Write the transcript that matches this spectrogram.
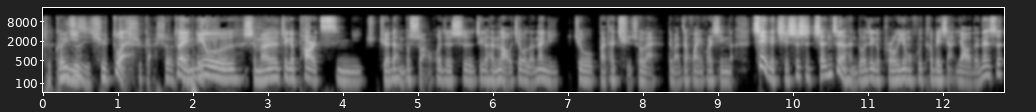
就可以自己去对去改设，对你有什么这个 parts 你觉得很不爽，或者是这个很老旧了，那你就把它取出来，对吧？再换一块新的。这个其实是真正很多这个 Pro 用户特别想要的，但是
